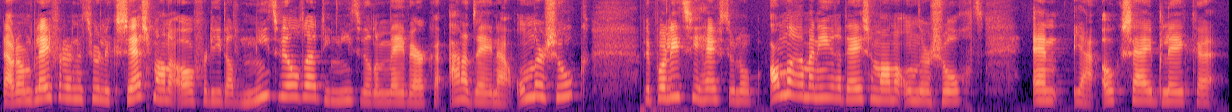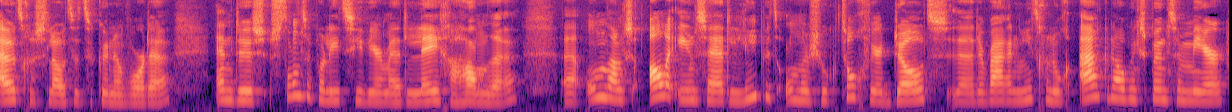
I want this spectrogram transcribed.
Nou, dan bleven er natuurlijk zes mannen over die dat niet wilden, die niet wilden meewerken aan het DNA-onderzoek. De politie heeft toen op andere manieren deze mannen onderzocht. En ja, ook zij bleken uitgesloten te kunnen worden. En dus stond de politie weer met lege handen. Uh, ondanks alle inzet liep het onderzoek toch weer dood. Uh, er waren niet genoeg aanknopingspunten meer.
